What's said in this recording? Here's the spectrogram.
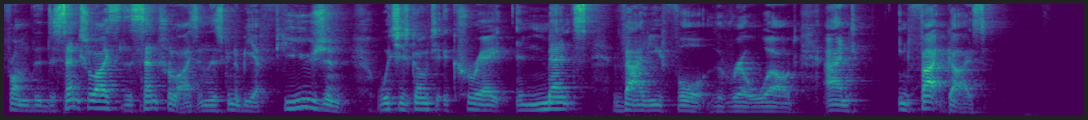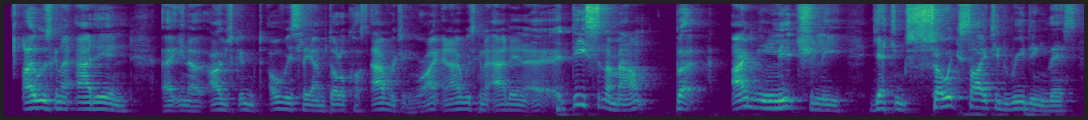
from the decentralized to the centralized and there's going to be a fusion which is going to create immense value for the real world. And in fact guys I was going to add in, uh, you know, I was going obviously I'm dollar cost averaging, right? And I was going to add in a, a decent amount, but I'm literally getting so excited reading this.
